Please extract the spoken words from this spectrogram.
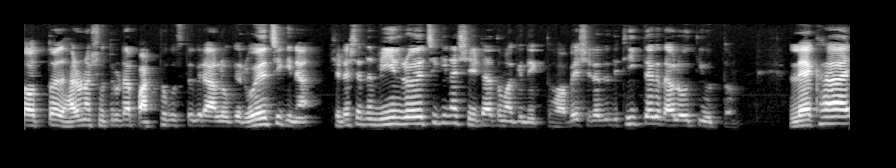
তত্ত্ব, ধারণা, সূত্রটা, পাঠ্যপুস্তকের আলোকে রয়েছে কিনা, সেটার সাথে মিল রয়েছে কিনা সেটা তোমাকে দেখতে হবে। সেটা যদি ঠিক থাকে তাহলে অতি উত্তম। লেখায়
